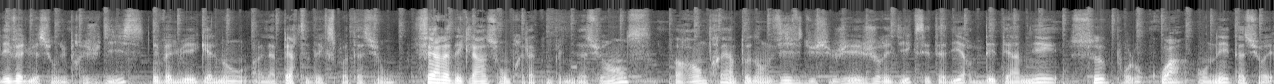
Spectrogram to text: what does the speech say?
l'évaluation du préjudice, évaluer également la perte d'exploitation, faire la déclaration auprès de la compagnie d'assurance, rentrer un peu dans le vif du sujet juridique, c'est-à-dire déterminer ce pour le quoi on est assuré.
